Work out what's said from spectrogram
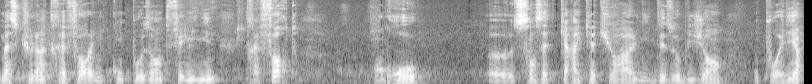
masculin très fort et une composante féminine très forte, en gros, euh, sans être caricatural ni désobligeant, on pourrait dire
